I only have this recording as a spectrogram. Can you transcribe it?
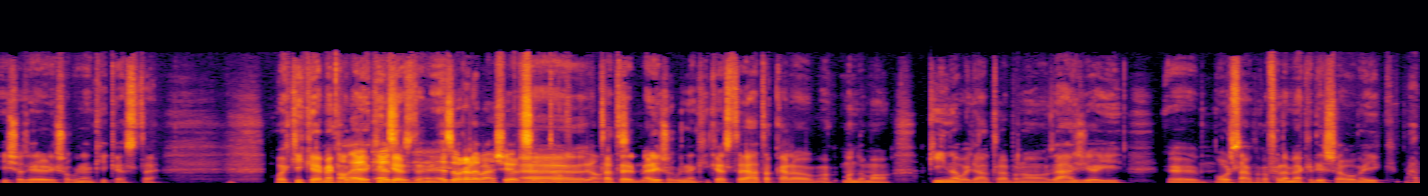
is azért elég sok minden kikezdte vagy ki kell megpróbálja Na, ez, kikezdeni. Ez a releváns ér szerintem. E, tehát elég sok minden kikezdte, hát akár a, a, mondom a Kína, vagy általában az ázsiai országoknak a felemelkedése, még, hát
